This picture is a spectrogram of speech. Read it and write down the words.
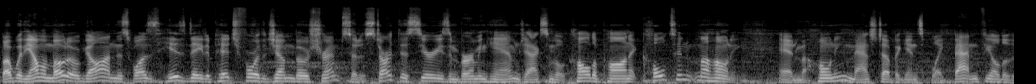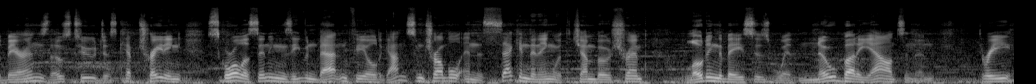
But with Yamamoto gone, this was his day to pitch for the Jumbo Shrimp. So to start this series in Birmingham, Jacksonville called upon Colton Mahoney. And Mahoney matched up against Blake Battenfield of the Barons. Those two just kept trading scoreless innings. Even Battenfield got in some trouble in the second inning with Jumbo Shrimp loading the bases with nobody out. And then three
